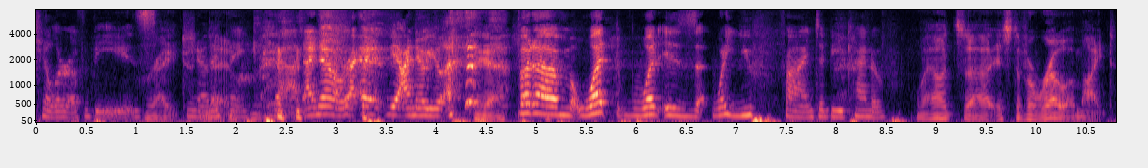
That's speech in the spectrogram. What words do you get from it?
killer of bees. Right. You know, they think that. I know, right? Yeah, I know you. Yeah. But um, what what is what do you find to be kind of Well, it's uh, it's the varroa mite.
